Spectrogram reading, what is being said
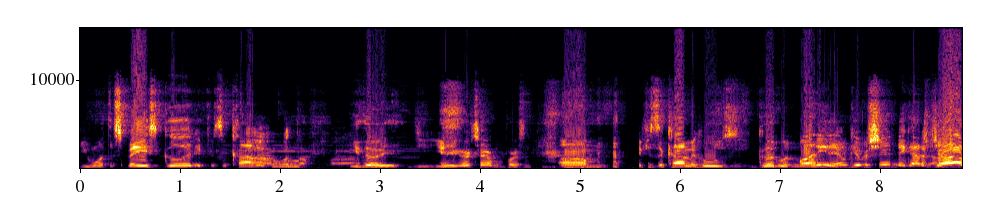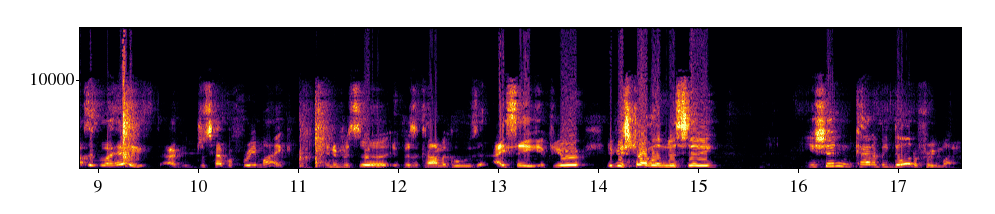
You want the space? Good. If it's a comic Oh, who what the fuck? either you, you're a terrible person. Um, if it's a comic who's good with money, they don't give a shit. And they got a job. They're like, hey, I can just have a free mic. And if it's a if it's a comic who's, I say, if you're if you're struggling in the city, you shouldn't kind of be doing a free mic.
